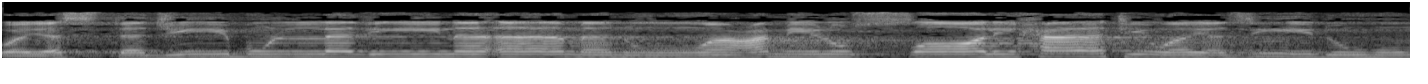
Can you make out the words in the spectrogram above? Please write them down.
ويستجيب الذين امنوا وعملوا الصالحات ويزيدهم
